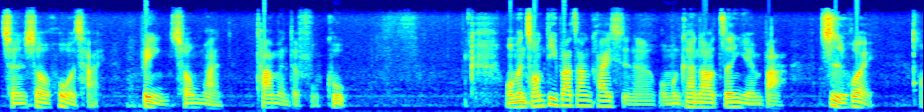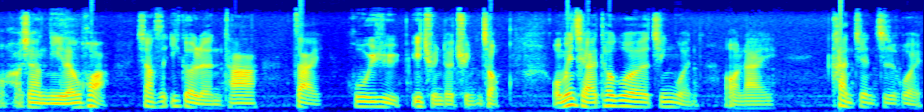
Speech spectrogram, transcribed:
承受货财，并充满他们的府库。我们从第八章开始呢，我们看到箴言把智慧哦，好像拟人化，像是一个人他在呼吁一群的群众。我们一起来透过经文哦，来看见智慧，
